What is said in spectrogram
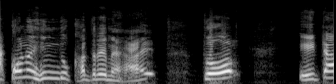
এখনও হিন্দু খাতরে মে হায়। তো এটা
